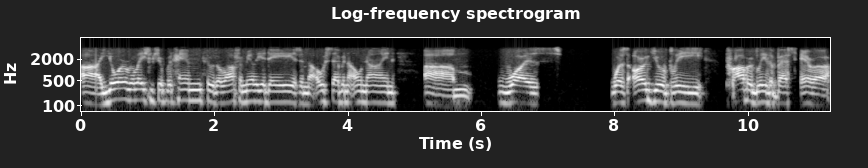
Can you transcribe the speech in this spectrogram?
uh, your relationship with him through the La Familia days in the 07 to 09 um, was was arguably probably the best era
